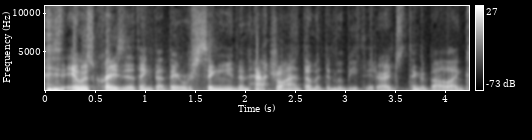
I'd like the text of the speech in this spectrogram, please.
it was crazy to think that they were singing the national anthem at the movie theater. I just think about like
